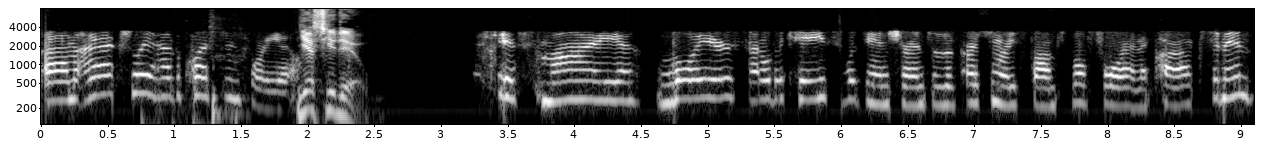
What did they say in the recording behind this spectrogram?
Um, I actually have a question for you. Yes, you do. If my lawyer settled a case with the insurance of the person responsible for in a car accident,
